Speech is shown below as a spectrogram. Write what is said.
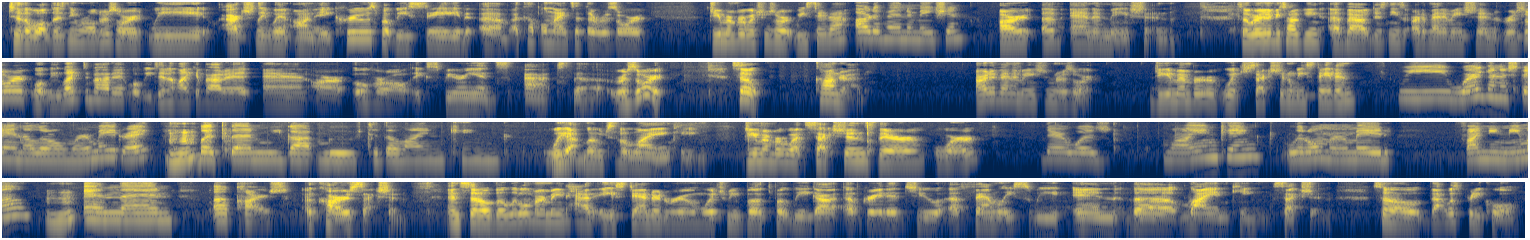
to the Walt Disney World Resort. We actually went on a cruise, but we stayed um, a couple nights at the resort. Do you remember which resort we stayed at? Art of Animation. Art of Animation. So we're going to be talking about Disney's Art of Animation Resort, what we liked about it, what we didn't like about it, and our overall experience at the resort. So, Conrad, Art of Animation Resort. Do you remember which section we stayed in? We were gonna stay in the Little Mermaid, right? Mm-hmm. But then we got moved to the Lion King. We got moved to the Lion King. Do you remember what sections there were? There was Lion King, Little Mermaid, Finding Nemo, Mm-hmm. and then uh, Cars. a cars section. And so the Little Mermaid had a standard room, which we booked, but we got upgraded to a family suite in the Lion King section. So that was pretty cool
